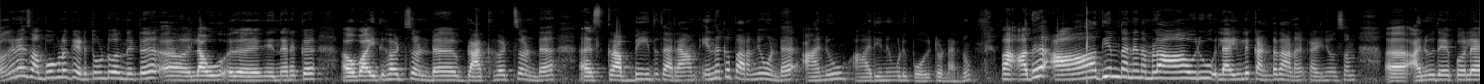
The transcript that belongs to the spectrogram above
അങ്ങനെ സംഭവങ്ങളൊക്കെ എടുത്തുകൊണ്ട് വന്നിട്ട് ലവ് നിനക്ക് വൈറ്റ് ഹേർട്സ് ഉണ്ട് ബ്ലാക്ക് ഹേർട്സ് ഉണ്ട് സ്ക്രബ് ചെയ്ത് തരാം എന്നൊക്കെ പറഞ്ഞുകൊണ്ട് അനുവും ആര്യനും കൂടി പോയിട്ടുണ്ടായിരുന്നു. അപ്പം അത് ആദ്യം തന്നെ നമ്മൾ ആ ഒരു ലൈവിൽ കണ്ടതാണ്. കഴിഞ്ഞ ദിവസം അനു ഇതേപോലെ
